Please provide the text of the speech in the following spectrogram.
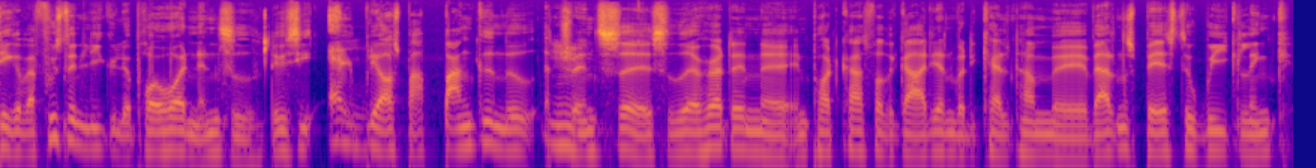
det kan være fuldstændig ligegyldigt at prøve over den anden side. Det vil sige, at alt mm. bliver også bare banket ned af mm. Trents uh, side. Jeg hørte en, uh, en podcast fra The Guardian, hvor de kaldte ham uh, verdens bedste weak link.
